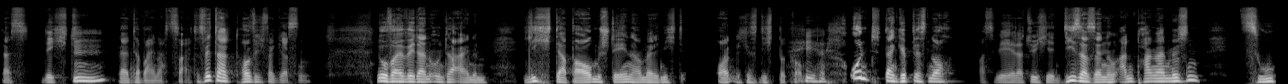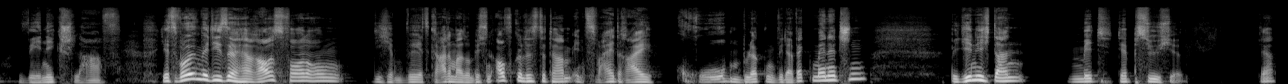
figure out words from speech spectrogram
das Licht mhm. während der Weihnachtszeit. Das wird halt häufig vergessen. Nur weil wir dann unter einem Lichterbaum stehen, haben wir nicht ordentliches Licht bekommen. Ja. Und dann gibt es noch, was wir hier natürlich in dieser Sendung anprangern müssen, zu wenig Schlaf. Jetzt wollen wir diese Herausforderung, die wir jetzt gerade mal so ein bisschen aufgelistet haben, in zwei, drei groben Blöcken wieder wegmanagen. Beginne ich dann mit der Psyche. Ja,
